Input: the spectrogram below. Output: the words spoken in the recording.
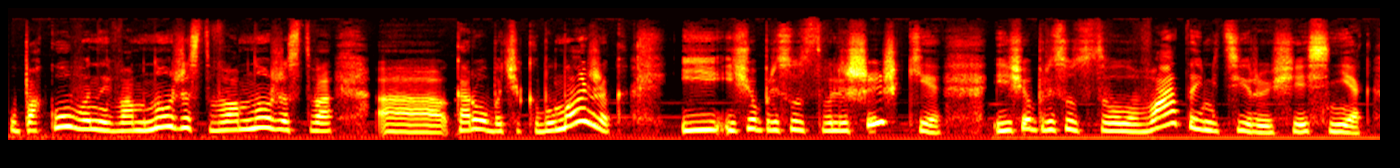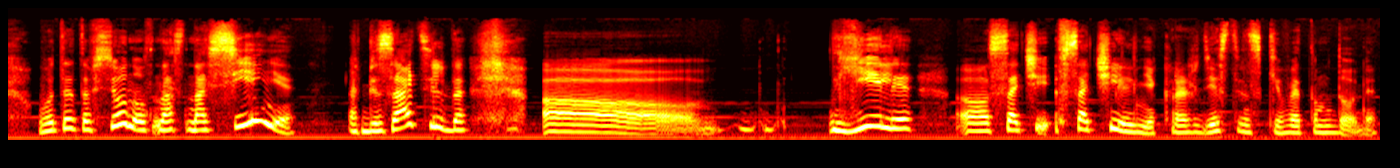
упакованные во множество, во множество а, коробочек и бумажек, и еще присутствовали шишки, и еще присутствовала вата, имитирующая снег. Вот это все но на, на сене обязательно а, ели а, сочи- в сочельник рождественский в этом доме.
